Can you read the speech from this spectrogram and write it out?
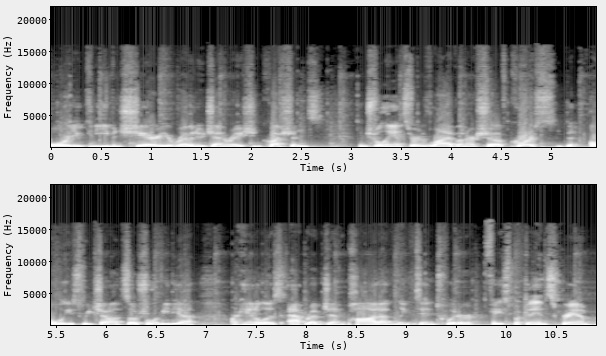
or you can even share your revenue generation questions, which we'll answer live on our show. Of course, you can always reach out on social media. Our handle is at RevGenPod on LinkedIn, Twitter, Facebook, and Instagram.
